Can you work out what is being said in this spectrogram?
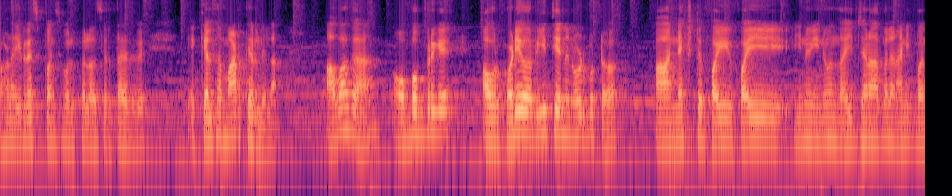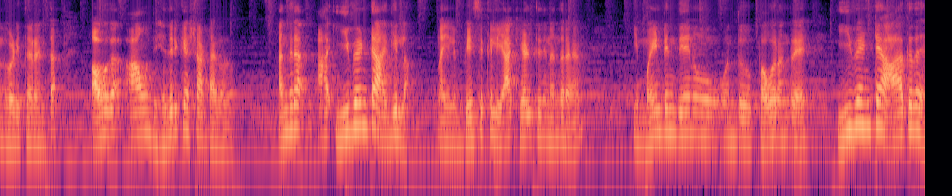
ಬಹಳ ಇರೆಸ್ಪಾನ್ಸಿಬಲ್ ಫೆಲೋಸ್ ಇರ್ತಾ ಇದ್ವಿ. ಕೆಲಸ ಮಾಡ್ತಿರಲಿಲ್ಲ. ಆವಾಗ ಒಬ್ಬೊಬ್ಬರಿಗೆ ಅವ್ರು ಹೊಡೆಯೋ ರೀತಿಯನ್ನು ನೋಡ್ಬಿಟ್ಟು, ಆ ನೆಕ್ಸ್ಟ್ ಫೈ ಫೈ ಇನ್ನೂ, ಇನ್ನೊಂದು ಐದು ಜನ ಆದಮೇಲೆ ನನಗೆ ಬಂದು ಹೊಡಿತಾರೆ ಅಂತ ಆವಾಗ ಆ ಒಂದು ಹೆದರಿಕೆ ಸ್ಟಾರ್ಟ್ ಆಗೋದು. ಅಂದರೆ ಆ ಈವೆಂಟೇ ಆಗಿಲ್ಲ. ನಾನು ಇಲ್ಲಿ ಬೇಸಿಕಲಿ ಯಾಕೆ ಹೇಳ್ತಿದ್ದೀನಿ ಅಂದರೆ, ಈ ಮೈಂಡಿಂದ ಏನು ಒಂದು ಪವರ್ ಅಂದರೆ ಈವೆಂಟೇ ಆಗದೆ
